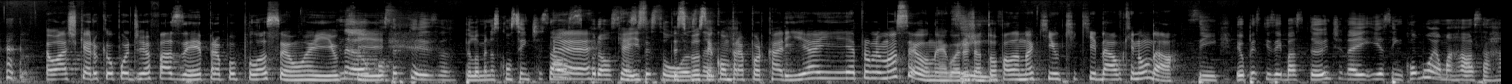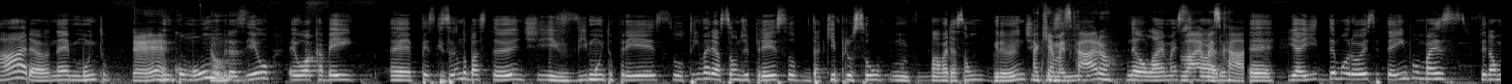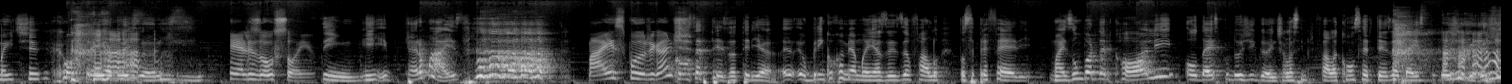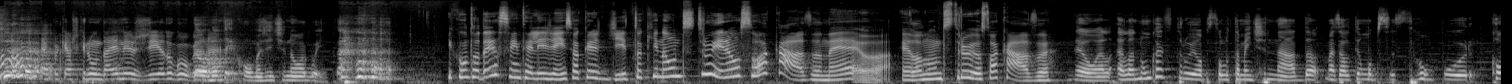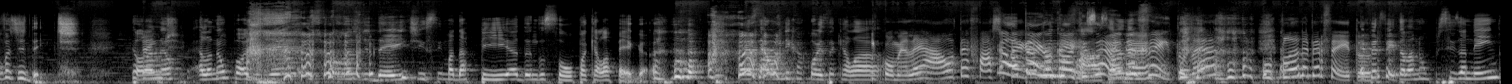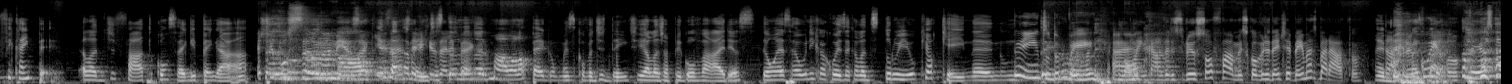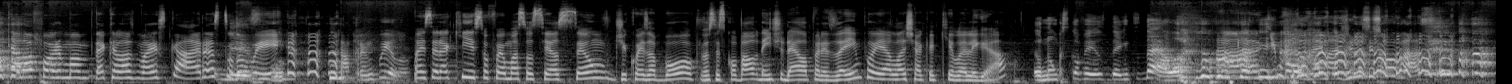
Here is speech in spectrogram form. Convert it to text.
Eu acho que era o que eu podia fazer pra população aí. O Não, que... com certeza. Pelo menos conscientizar É, as próximas que aí, pessoas, se você né? comprar porcaria, aí é problema seu, né? Agora eu já Sim. Tô falando aqui o que, que dá, o que não dá. Sim, eu pesquisei bastante, né? E assim, como é uma raça rara, né? Muito É. incomum Então- no Brasil, eu acabei é, pesquisando bastante, vi muito preço. Tem variação de preço daqui pro sul, um- uma variação grande. Aqui é mais inclusive. caro? Não, lá é mais Lá é caro. mais caro. É. E aí demorou esse tempo, mas finalmente comprei há dois anos. Realizou o sonho. Sim, e, e quero mais. Mais poodle gigante? Com certeza, eu teria. Eu, eu brinco com a minha mãe, às vezes eu falo, você prefere mais um border collie ou 10 poodle gigante? Ela sempre fala, com certeza 10 poodle gigante. É porque acho que não dá energia do Google, Não, né? não tem como, a gente não aguenta. E com toda essa inteligência, eu acredito que não destruíram sua casa, né? Ela não destruiu sua casa. Não, ela, ela nunca destruiu absolutamente nada, mas ela tem uma obsessão por covas de dente. Então ela não, ela não pode ver escovas de dente em cima da pia dando sopa que ela pega. Essa é a única coisa que ela. E como ela é alta, é fácil Ela pegar pega o que quiser, É né? perfeito, né? O plano é perfeito. É perfeito, ela não precisa nem ficar em pé. Ela de fato consegue pegar. É tipo o na mesa aqui, né? Se ele Exatamente. quiser, ele Estando pega. normal, ela pega uma escova de dente e ela já pegou várias. Então essa é a única coisa que ela destruiu, que ok, né? Não Sim, tudo problema bem. É. Bom, em casa destruir o sofá, mas escova de dente é bem mais barato. É tá bem mais tranquilo. Mesmo que ela for uma daquelas mais caras, tudo Mesmo. bem. Tá tranquilo. Mas será que isso foi uma associação de coisa boa? Você escovar o dente dela, por exemplo, e ela achar que aquilo é legal? Eu nunca escovei os dentes dela. Ah, que bom, né? Imagina se escovasse.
